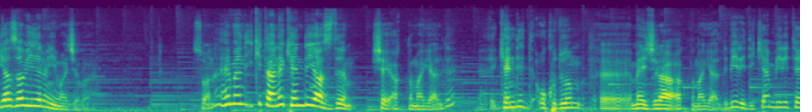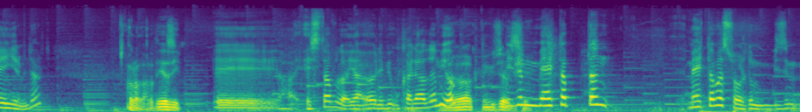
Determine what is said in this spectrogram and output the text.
yazabilir miyim acaba? Sonra hemen iki tane kendi yazdığım şey aklıma geldi. E, Kendi okuduğum e, mecra aklıma geldi. Biri Diken, biri T24. Oralarda yazayım. E, ha, estağfurullah ya öyle bir ukalalığım yok. Yok ne güzel Bizim şey. mehtaptan Mehtap'a sordum bizim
